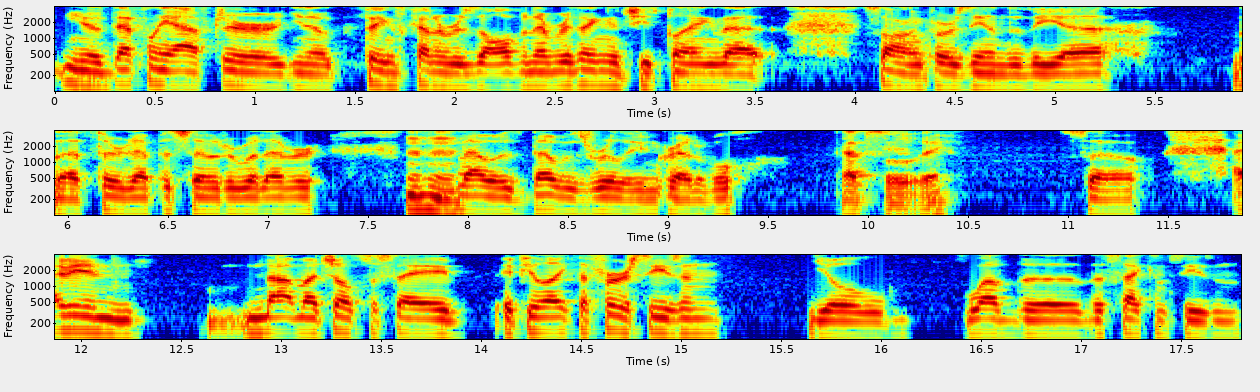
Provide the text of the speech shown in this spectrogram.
you know, definitely after you know things kind of resolve and everything, and she's playing that song towards the end of the uh, that third episode or whatever. Mhm. That was that was really incredible. Absolutely. So, I mean, not much else to say. If you like the first season, you'll love the the second season.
